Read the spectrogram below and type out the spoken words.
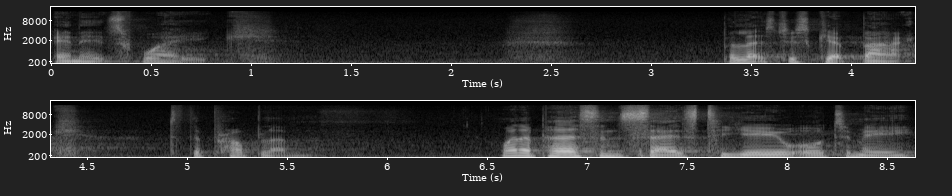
in its wake. But let's just get back to the problem. When a person says to you or to me,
